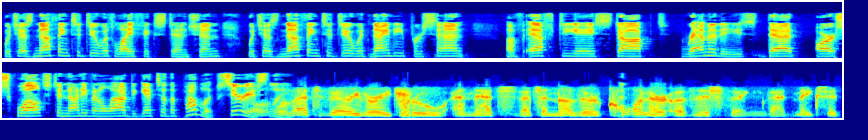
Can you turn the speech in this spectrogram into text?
which has nothing to do with life extension, which has nothing to do with 90% of FDA stopped remedies that are squelched and not even allowed to get to the public. Seriously. Well, that's very, very true, and that's that's another corner of this thing that makes it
